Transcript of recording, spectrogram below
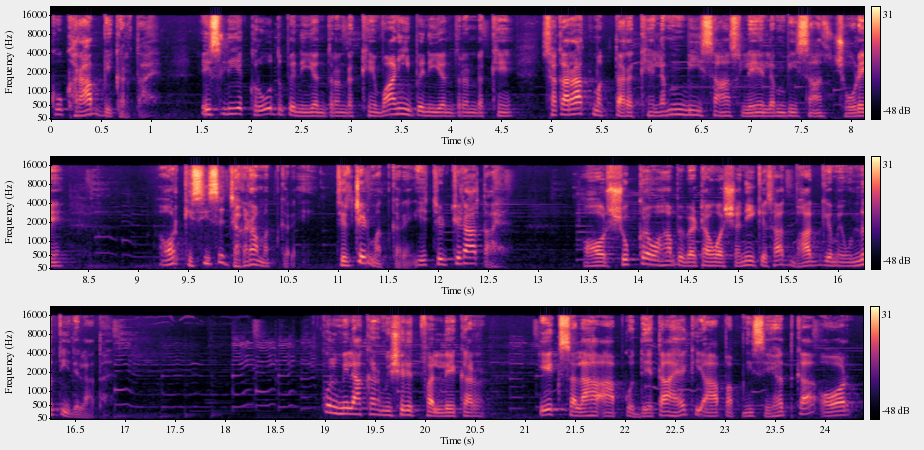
को खराब भी करता है, इसलिए क्रोध पे नियंत्रण रखें, वाणी पे नियंत्रण रखें, सकारात्मकता रखें, लंबी सांस लें, लंबी सांस छोड़ें, और किसी से झगड़ा मत करें, चिड़चिड़ मत करें, ये चिड़चिड़ाता है, और शुक्र वहाँ पे बैठा हुआ शनि के साथ भाग्य में उन्नति दिलाता है। कुल मिलाकर मिश्रित फल लेकर एक सलाह आपको देता है कि आप अपनी सेहत का और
